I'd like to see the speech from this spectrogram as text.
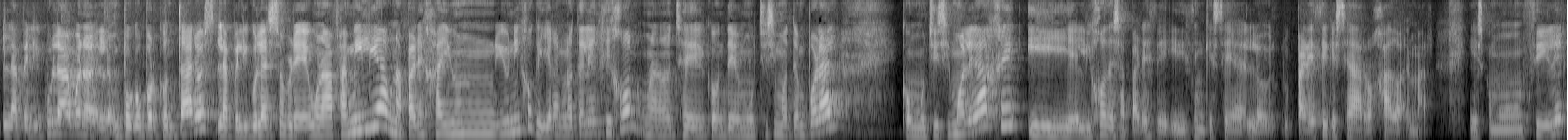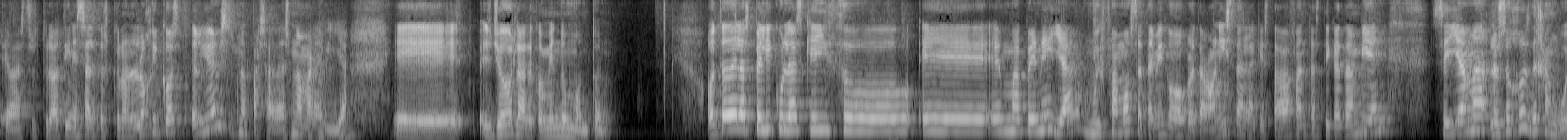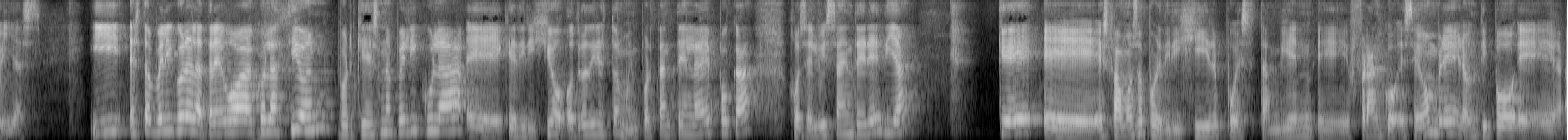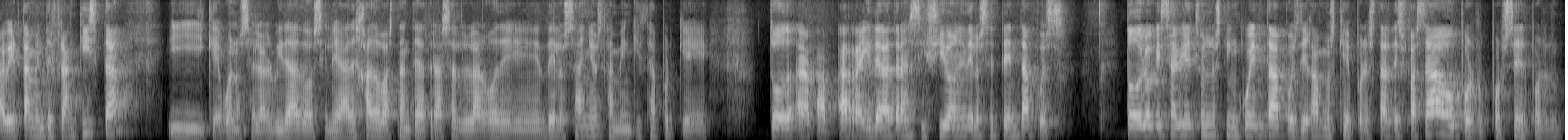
la película, bueno, un poco por contaros, la película es sobre una familia, una pareja y un, y un hijo que llegan a un hotel en Gijón, una noche de muchísimo temporal, con muchísimo oleaje y el hijo desaparece y dicen que se, lo, parece que se ha arrojado al mar. Y es como un thriller que va estructurado, tiene saltos cronológicos. El guion es una pasada, es una maravilla. Eh, yo os la recomiendo un montón. Otra de las películas que hizo eh, Emma Penella, muy famosa también como protagonista, en la que estaba fantástica también, se llama Los ojos dejan huellas. Y esta película la traigo a colación porque es una película eh, que dirigió otro director muy importante en la época, José Luis Sáenz de Heredia, que eh, es famoso por dirigir pues también eh, Franco, ese hombre, era un tipo abiertamente franquista y que bueno, se le ha olvidado, se le ha dejado bastante atrás a lo largo de, los años, también quizá porque a- a raíz de la transición y de los 70, pues todo lo que se había hecho en los 50, pues digamos que por estar desfasado, por, por ser, por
